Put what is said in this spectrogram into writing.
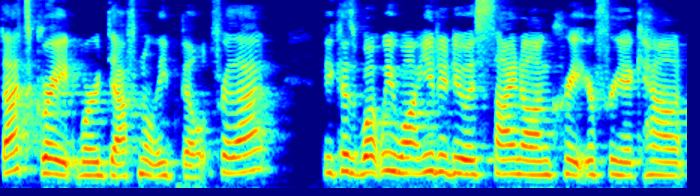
That's great. We're definitely built for that because what we want you to do is sign on, create your free account,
